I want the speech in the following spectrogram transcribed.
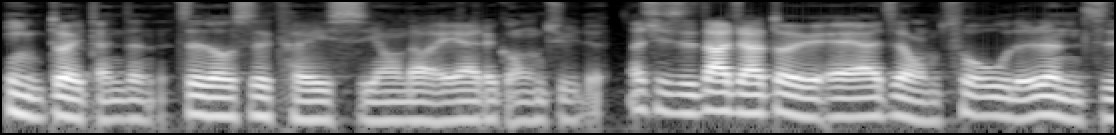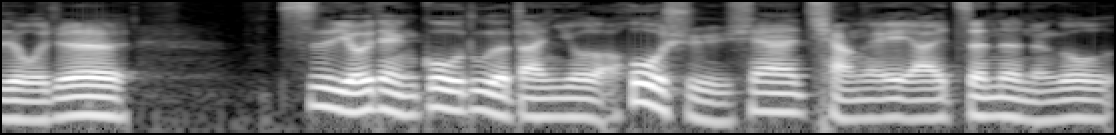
应对等等，这都是可以使用到 AI 的工具的。那其实大家对于 AI 这种错误的认知，我觉得是有一点过度的担忧了。或许现在强 AI 真的能够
